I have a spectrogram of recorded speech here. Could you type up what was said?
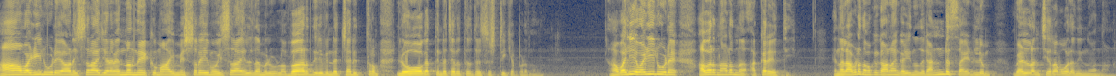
ആ വഴിയിലൂടെയാണ് ഇസ്രായേൽ ജനം എന്നേക്കുമായി മിശ്രയും ഇസ്രായേലും തമ്മിലുള്ള വേർതിരിവിന്റെ ചരിത്രം ലോകത്തിന്റെ ചരിത്രത്തിൽ സൃഷ്ടിക്കപ്പെടുന്നത്. ആ വലിയ വഴിയിലൂടെ അവർ നടന്ന് അക്കരെ എത്തി. എന്നാൽ അവിടെ നമുക്ക് കാണാൻ കഴിയുന്നത് രണ്ട് സൈഡിലും വെള്ളം ചിറ പോലെ നിന്നു എന്നാണ്.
